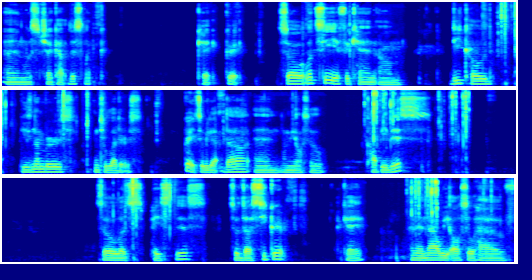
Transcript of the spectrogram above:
And let's check out this link. Okay, great. So let's see if it can um, decode these numbers into letters. Great, so we got the, and let me also copy this. So let's paste this. So the secret, okay. And then now we also have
